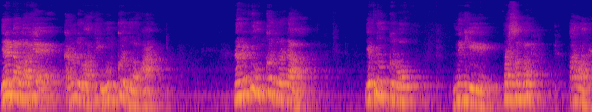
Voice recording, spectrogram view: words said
இரண்டாவதாக கடவுளுடைய வார்த்தையை உட்கொள்கிறோமா? நம்ம எப்படி உட்கொள்கிறோம்டா? எப்படி உட்கொள்வோம்? இன்னைக்கு பிரசங்கம் பரவாயில்ல.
